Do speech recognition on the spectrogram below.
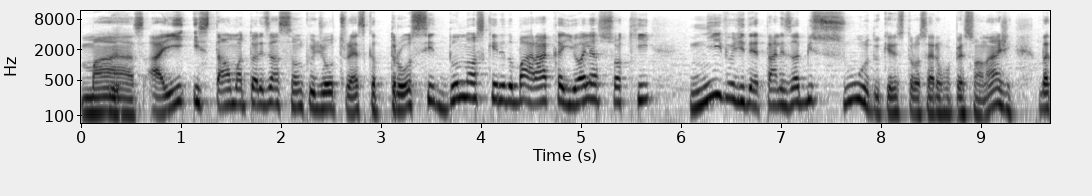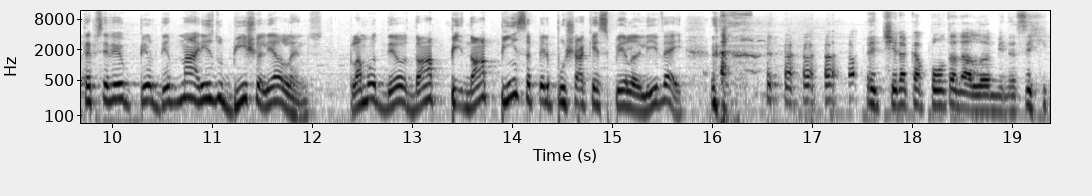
Mas aí está uma atualização que o Joe Tresca trouxe do nosso querido Baraka e olha só que nível de detalhes absurdo que eles trouxeram pro personagem. Dá até pra você ver pelo dedo do nariz do bicho ali, Alanis. Pelo amor de Deus, dá uma, dá uma pinça pra ele puxar aquele pelo ali, velho. tira com a ponta da lâmina, assim.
